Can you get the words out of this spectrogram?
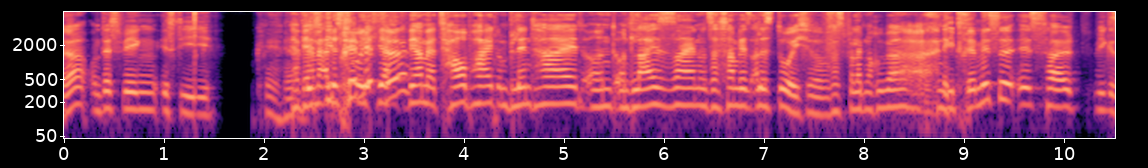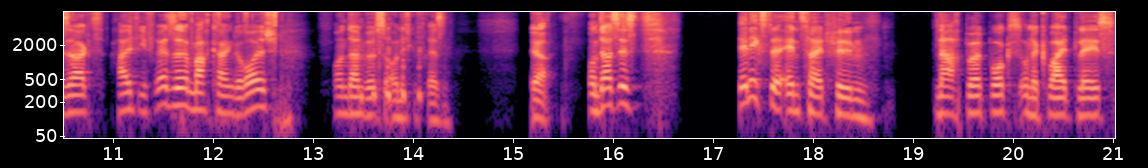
Ja, und deswegen ist die. Okay, Ja, wir Ist haben ja die alles durch. Prämisse- Wir, wir haben ja Taubheit und Blindheit und, und leise sein und das haben wir jetzt alles durch. So, Was bleibt noch über? Ah, Die Nix. Prämisse ist halt, wie gesagt, halt die Fresse, mach kein Geräusch und dann wirst du auch nicht gefressen. Ja. Und das ist der nächste Endzeitfilm nach Bird Box und A Quiet Place,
